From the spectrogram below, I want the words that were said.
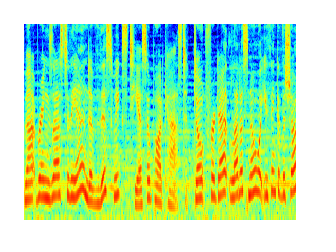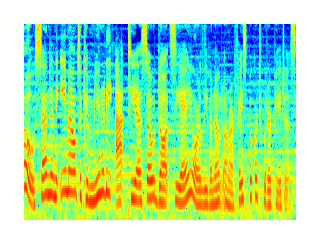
That brings us to the end of this week's TSO podcast. Don't forget, let us know what you think of the show. Send an email to community at tso.ca or leave a note on our Facebook or Twitter pages.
